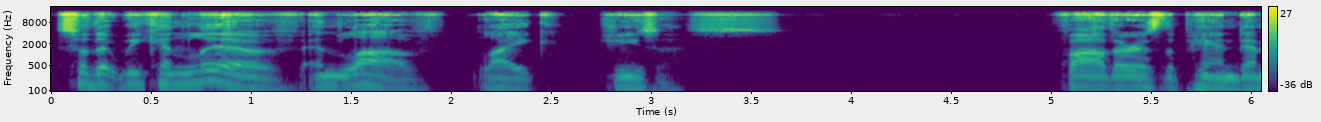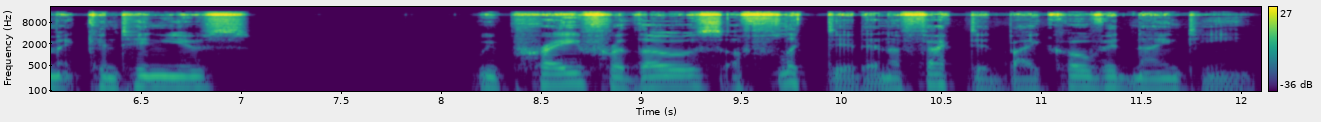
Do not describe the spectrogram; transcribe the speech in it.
so that we can live and love like Jesus. Father, as the pandemic continues, we pray for those afflicted and affected by COVID 19.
